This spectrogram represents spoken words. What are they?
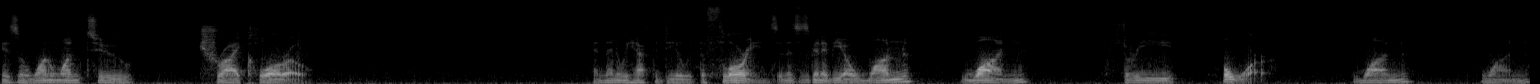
is a 112 trichloro. And then we have to deal with the fluorines. And this is going to be a 1, 1, three, four. One, one,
